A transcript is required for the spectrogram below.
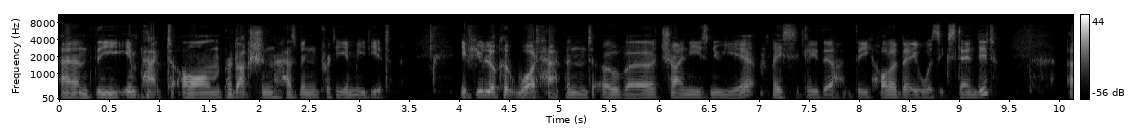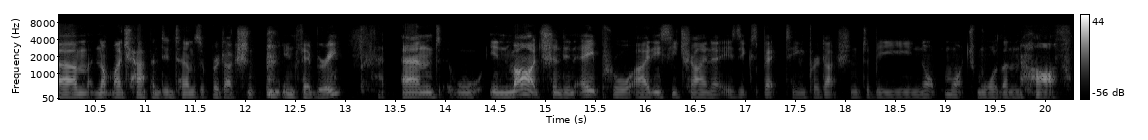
and the impact on production has been pretty immediate if you look at what happened over Chinese New Year, basically the, the holiday was extended. Um, not much happened in terms of production in February. And in March and in April, IDC China is expecting production to be not much more than half.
